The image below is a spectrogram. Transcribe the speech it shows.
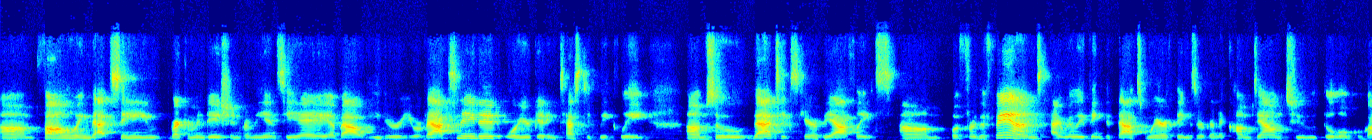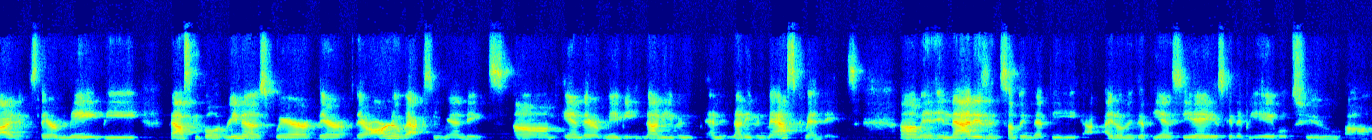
um, following that same recommendation from the NCAA about either you're vaccinated or you're getting tested weekly. Um, so that takes care of the athletes. Um, but for the fans, I really think that that's where things are going to come down to the local guidance. There may be basketball arenas where there there are no vaccine mandates, um, and there may be not even and not even mask mandates. Um, and, and, that isn't something that the I don't think that the NCAA is going to be able to um,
